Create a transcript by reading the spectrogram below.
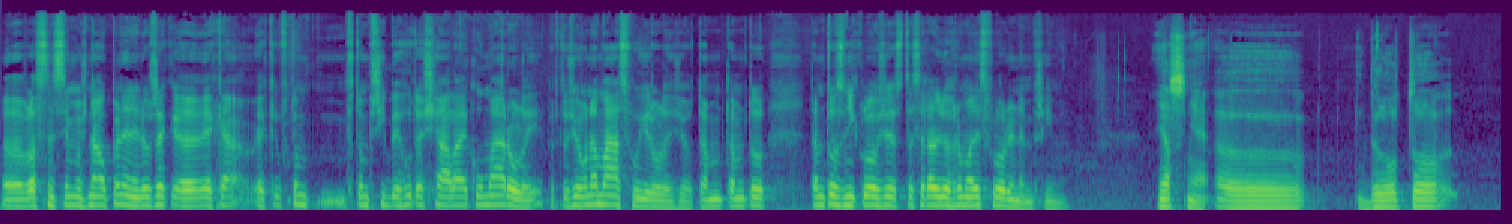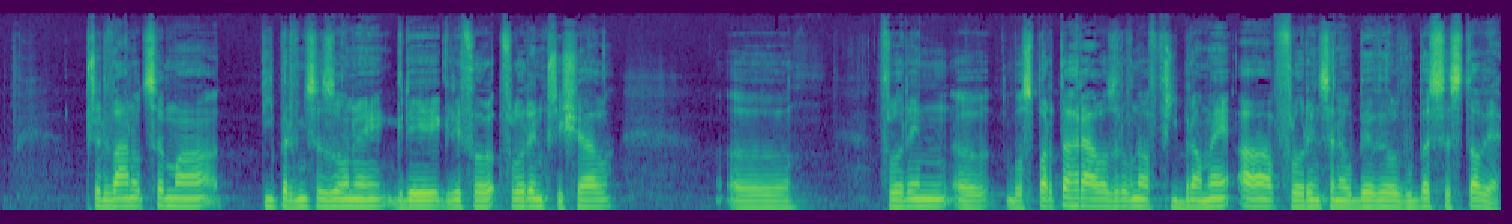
eh, vlastně si možná úplně nedořek, eh, jaká, jak v tom, v tom příběhu ta šála, jakou má roli, protože ona má svoji roli, že jo? Tam, tam, to, tam to vzniklo, že jste se dali dohromady s Florinem přímo. Jasně, bylo to před Vánocema té první sezóny, kdy, kdy Florin přišel. Florin, bo Sparta hrála zrovna v příbrami a Florin se neobjevil vůbec v sestavě.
